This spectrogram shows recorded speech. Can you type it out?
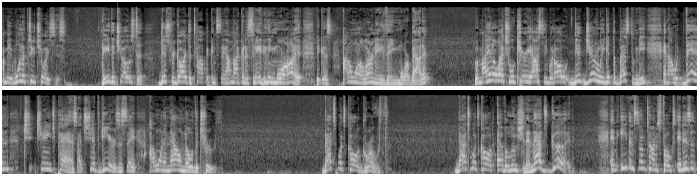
I made one of two choices. I either chose to disregard the topic and say, I'm not going to say anything more on it because I don't want to learn anything more about it. But my intellectual curiosity would all generally get the best of me, and I would then ch- change paths. I'd shift gears and say, I want to now know the truth. That's what's called growth. That's what's called evolution, and that's good. And even sometimes, folks, it isn't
